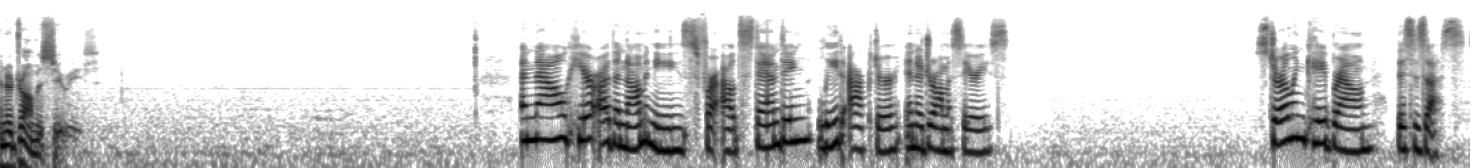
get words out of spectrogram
in a Drama Series. And now, here are the nominees for Outstanding Lead Actor in a Drama Series Sterling K. Brown, This Is Us.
